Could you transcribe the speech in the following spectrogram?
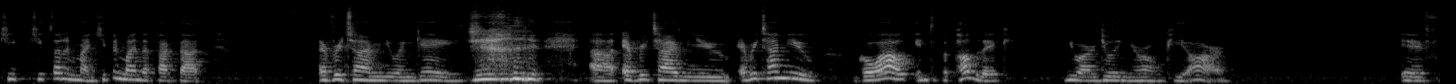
Keep keep that in mind. Keep in mind the fact that every time you engage uh, every time you every time you go out into the public, you are doing your own PR. If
